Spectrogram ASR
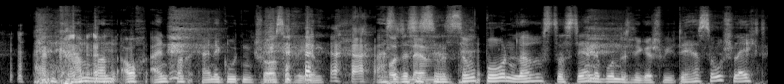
da kann man auch einfach keine guten Chancen kreieren. Also Und das ist ja so bodenlos, dass der in der Bundesliga spielt. Der ist so schlecht.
